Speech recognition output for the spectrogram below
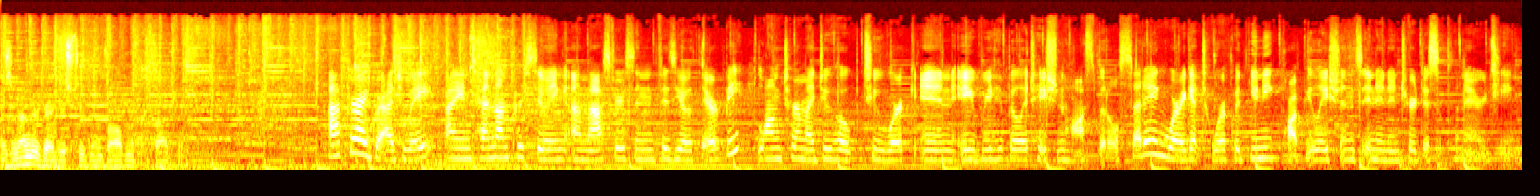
as an undergraduate student involved in that project. After I graduate, I intend on pursuing a master's in physiotherapy. Long term, I do hope to work in a rehabilitation hospital setting where I get to work with unique populations in an interdisciplinary team.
